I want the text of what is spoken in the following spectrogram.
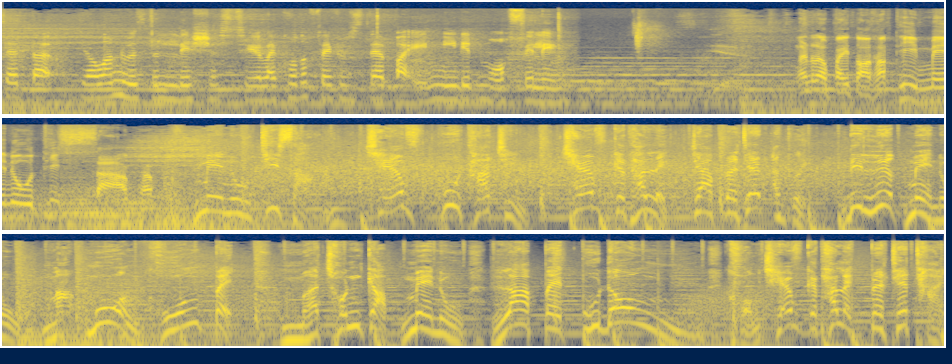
said that your one was delicious too, like all the flavors there, but it needed more filling. งั้นเราไปต่อครับที่เมนูที่ 3 ครับ เมนูที่ 3 เชฟ ผู้ท้าชิง เชฟกระทะเหล็กจากประเทศอังกฤษ ได้เลือกเมนูมะม่วงควงเป็ด มาชนกับเมนูลาเป็ดอุด้งของเชฟกระทะเหล็กประเทศไทย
